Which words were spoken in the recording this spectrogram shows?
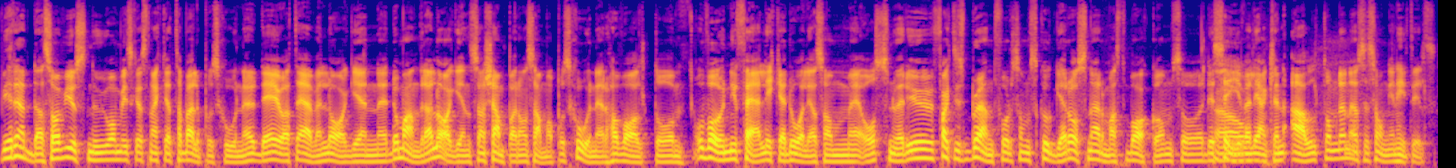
vi räddas av just nu om vi ska snacka tabellpositioner Det är ju att även lagen De andra lagen som kämpar om samma positioner Har valt att, att vara ungefär lika dåliga som oss. Nu är det ju faktiskt Brentford som skuggar oss närmast bakom Så det säger ja. väl egentligen allt om den här säsongen hittills.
